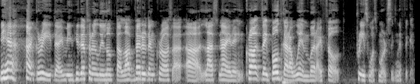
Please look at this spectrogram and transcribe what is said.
Yeah, agreed. I mean, he definitely looked a lot better than Kross uh, uh, last night. And Kross, they both got a win, but I felt Priest was more significant.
